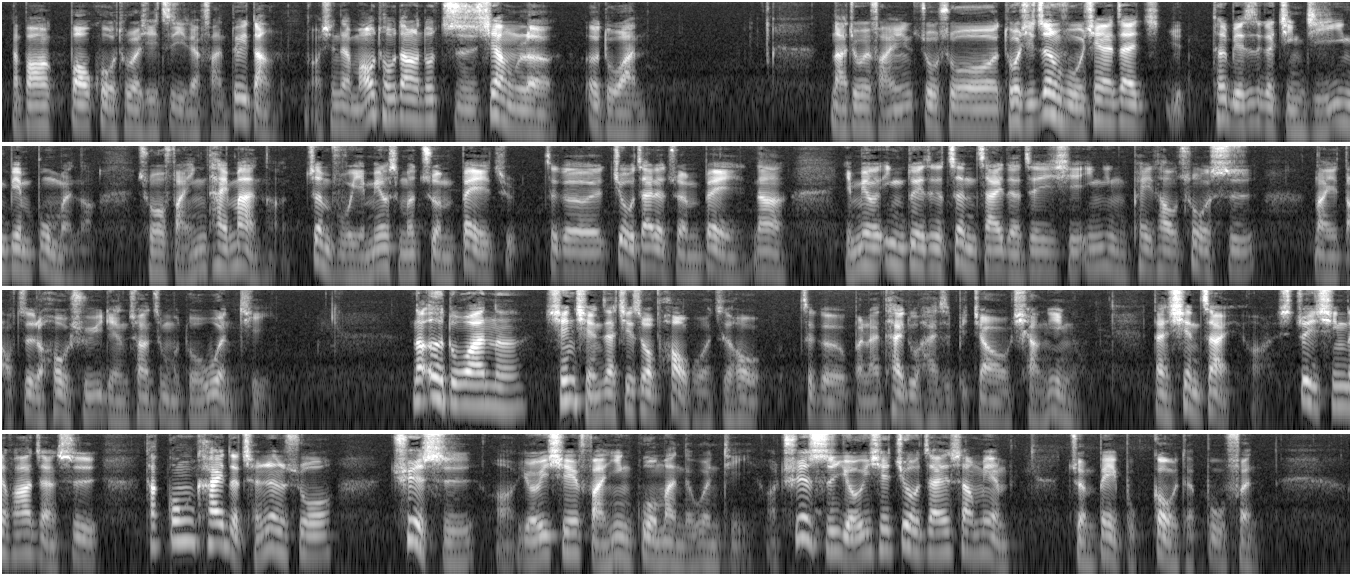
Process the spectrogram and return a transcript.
那包包括土耳其自己的反对党啊，现在矛头当然都指向了厄多安。那就会反映，就说土耳其政府现在在，特别是这个紧急应变部门啊，说反应太慢啊，政府也没有什么准备，就这个救灾的准备，那也没有应对这个赈灾的这一些应应配套措施，那也导致了后续一连串这么多问题。那厄多安呢，先前在接受炮火之后，这个本来态度还是比较强硬，但现在啊，最新的发展是他公开的承认说。确实啊，有一些反应过慢的问题啊，确实有一些救灾上面准备不够的部分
